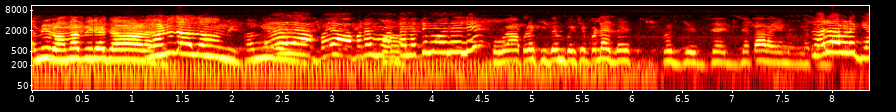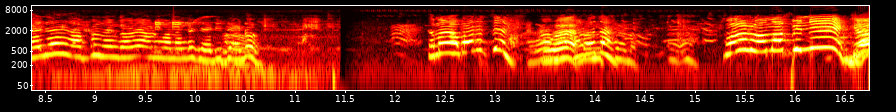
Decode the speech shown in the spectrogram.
અમે રોમાપીરે જવાવાળા રણુદા તો અમે. અમે ભાઈ આપણે મોટા નથી મોનેલી? હવે આપણે ખીધમ પૈસા પડ્યા જતા રહીને સર આપણે ઘેર જાય આપણે ગમે આપણે મનાંગે શેરી થેડો તમારો આવવાનું જ છે ને? બોલો રોમા તા. જય!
